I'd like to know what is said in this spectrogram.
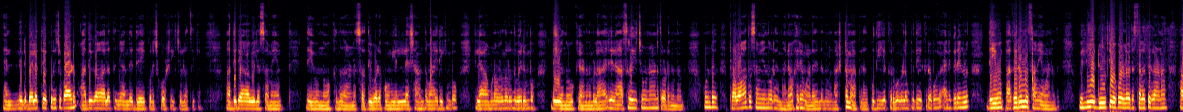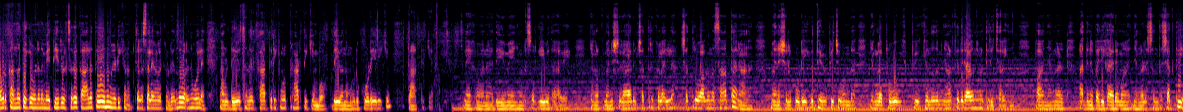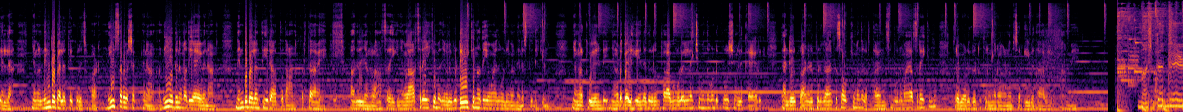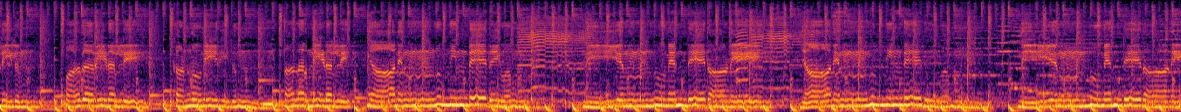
ഞാൻ നിന്റെ ബലത്തെക്കുറിച്ച് പാടും. അധികാലത്ത് ഞാൻ നിന്റെ ദയെക്കുറിച്ച് ഘോഷിച്ചുല്ലസിക്കും അതിരാവിലെ സമയം ദൈവം നോക്കുന്നതാണ്. സദ്യയുടെ ഭൂമി എല്ലാം ശാന്തമായിരിക്കുമ്പോൾ എല്ലാം ഉണർന്നുണർന്ന് വരുമ്പോൾ ദൈവം നോക്കുകയാണ്. നമ്മൾ ആരിൽ ആശ്രയിച്ചുകൊണ്ടാണ് തുടങ്ങുന്നത്? അതുകൊണ്ട് പ്രഭാത സമയം എന്ന് പറയുന്നത് മനോഹരമാണ്. അതിന്റെ നമ്മൾ നഷ്ടമാക്കരുത്. പുതിയ കൃപകളും പുതിയ കൃപ അനുഗ്രഹങ്ങളും ദൈവം പകരുന്ന സമയമാണത്. വലിയ ഡ്യൂട്ടിയൊക്കെ ഉള്ള ഒരു സ്ഥലത്ത് കാണാം. അവർക്ക് അന്നത്തേക്ക് വേണ്ടുന്ന മെറ്റീരിയൽസൊക്കെ കാലത്തേ നിന്ന് മേടിക്കണം. ചില സ്ഥലങ്ങളൊക്കെ ഉണ്ട്. എന്ന് പറഞ്ഞ പോലെ നമ്മൾ ദൈവത്തിന് കാത്തിരിക്കുമ്പോൾ പ്രാർത്ഥിക്കുമ്പോൾ ദൈവം നമ്മോട് കൂടെയിരിക്കും. പ്രാർത്ഥിക്കാം. സ്നേഹവാനായ ദൈവമേ ഞങ്ങളുടെ സ്വർഗീയ പിതാവേ ഞങ്ങൾക്ക് മനുഷ്യരാരും ശത്രുക്കളല്ല. ശത്രുവാകുന്ന സാത്താനാണ് മനുഷ്യർ കൂടി ഉദ്യമിപ്പിച്ചുകൊണ്ട് ഞങ്ങളെ പ്രകോപിപ്പിക്കുന്നതും ഞങ്ങൾക്കെതിരാകും നിങ്ങൾ തിരിച്ചറിയുന്നു. അപ്പോൾ ഞങ്ങൾ അതിന് പരിഹാരമായി ഞങ്ങളുടെ സ്വന്തം ശക്തിയല്ല. ഞങ്ങൾ നിന്റെ ബലത്തെക്കുറിച്ച് പാടും. നീ സർവശക്തനാണ്. നീ അതിന് മതിയായവനാണ്. നിന്റെ ബലം തീരാത്തതാണ്. കർത്താവേ അതിൽ ഞങ്ങൾ ആശ്രയിക്കും. ഞങ്ങൾ ആശ്രയിക്കുമ്പോൾ ഞങ്ങൾ വിടിവിക്കുന്ന ദൈവമായതുകൊണ്ട് ഞങ്ങൾ നിന്നെ സ്തുതിക്കുന്നു. ഞങ്ങൾക്ക് വേണ്ടി ഞങ്ങളുടെ ബലഹീനതകളും പാപങ്ങളും എല്ലാം ചുമന്നുകൊണ്ട് ക്രൂശുമിൽ കയറി. തന്റെ പ്രാണപ്പെടുത്താനൊക്കെ സൗഖ്യമെന്ന് കർത്താവിനെ സമ്പൂർണമായി സമ്പൂർണമായി പ്രാർത്ഥിക്കുന്നു. കൃപയോട് കേട്ട് തിരുനിറങ്ങണം സ്വർഗീവിതാവേ ആമേ നഷ്ടങ്ങളിലും പതറിടല്ലേ? കണ്ണുനീരിലും തളർന്നിടല്ലേ? ഞാനെന്നും നിന്റെ ദൈവം. നീ എന്നും എന്റേതാണേ ഞാനെന്നും നിന്റെ ദൈവം. നീ എന്നും എന്റേതാണേ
